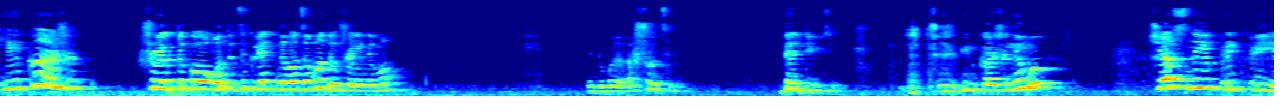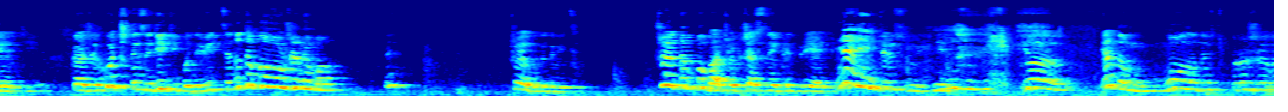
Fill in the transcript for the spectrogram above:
і каже, що як такого мотоциклетного заводу вже і нема. Я думаю, а що це? Де дівся? Він каже, нема. Частне предприятие. Каже, хочете зайдіть і подивіться, ну такого вже нема. Е? Що я буду дивитися? Що я там побачу, як частне предприятие? Мене не інтересує. Я, я там молодость прожив.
